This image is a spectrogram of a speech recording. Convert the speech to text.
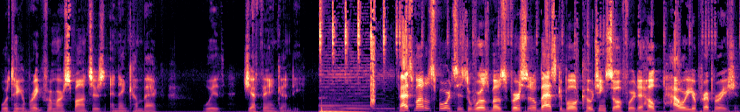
we'll take a break from our sponsors and then come back with Jeff Van Gundy. Fast Model Sports is the world's most versatile basketball coaching software to help power your preparation.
